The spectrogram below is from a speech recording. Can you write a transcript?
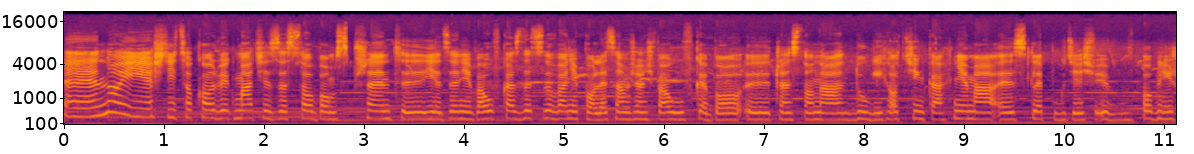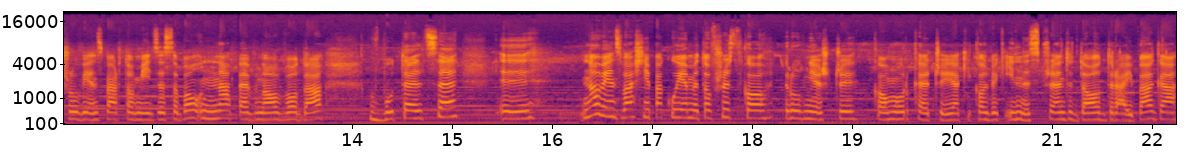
E, No i jeśli cokolwiek macie ze sobą, sprzęt, jedzenie, wałówka, zdecydowanie polecam wziąć wałówkę, bo często na długich odcinkach nie ma sklepu gdzieś w pobliżu, więc warto mieć ze sobą. Na pewno woda w butelce. No więc właśnie pakujemy to wszystko, również czy komórkę, czy jakikolwiek inny sprzęt do dry baga,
